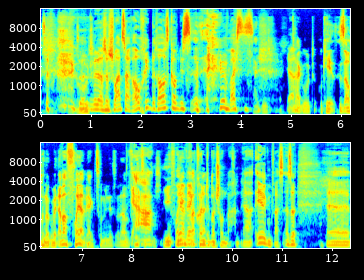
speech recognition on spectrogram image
so, so, wenn da so schwarzer Rauch hinten rauskommt, ist äh, meistens. Ja, gut. Ja. Na gut, okay, ist auch ein Argument. Aber Feuerwerk zumindest, oder? Ja, Feuerwerk könnte halt. man schon machen. Ja, irgendwas. Also, äh.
